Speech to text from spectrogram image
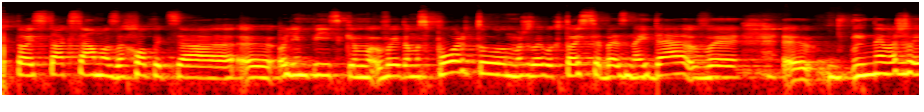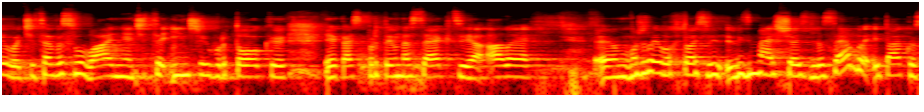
хтось так само захопиться е, олімпійським видом спорту. Можливо, хтось себе знайде в неважливо, чи це веслування, чи це інший гурток, якась спортивна секція, але можливо, хтось ві- візьме щось для себе і також,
